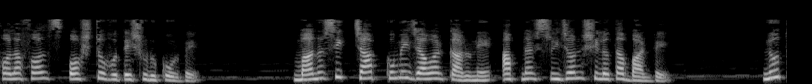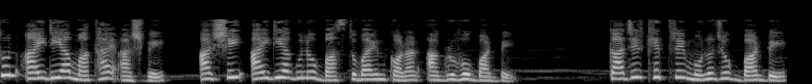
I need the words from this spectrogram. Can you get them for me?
ফলাফল স্পষ্ট হতে শুরু করবে। মানসিক চাপ কমে যাওয়ার কারণে আপনার সৃজনশীলতা বাড়বে। নতুন আইডিয়া মাথায় আসবে, আর সেই আইডিয়াগুলো বাস্তবায়ন করার আগ্রহ বাড়বে। কাজের ক্ষেত্রে মনোযোগ বাড়বে,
